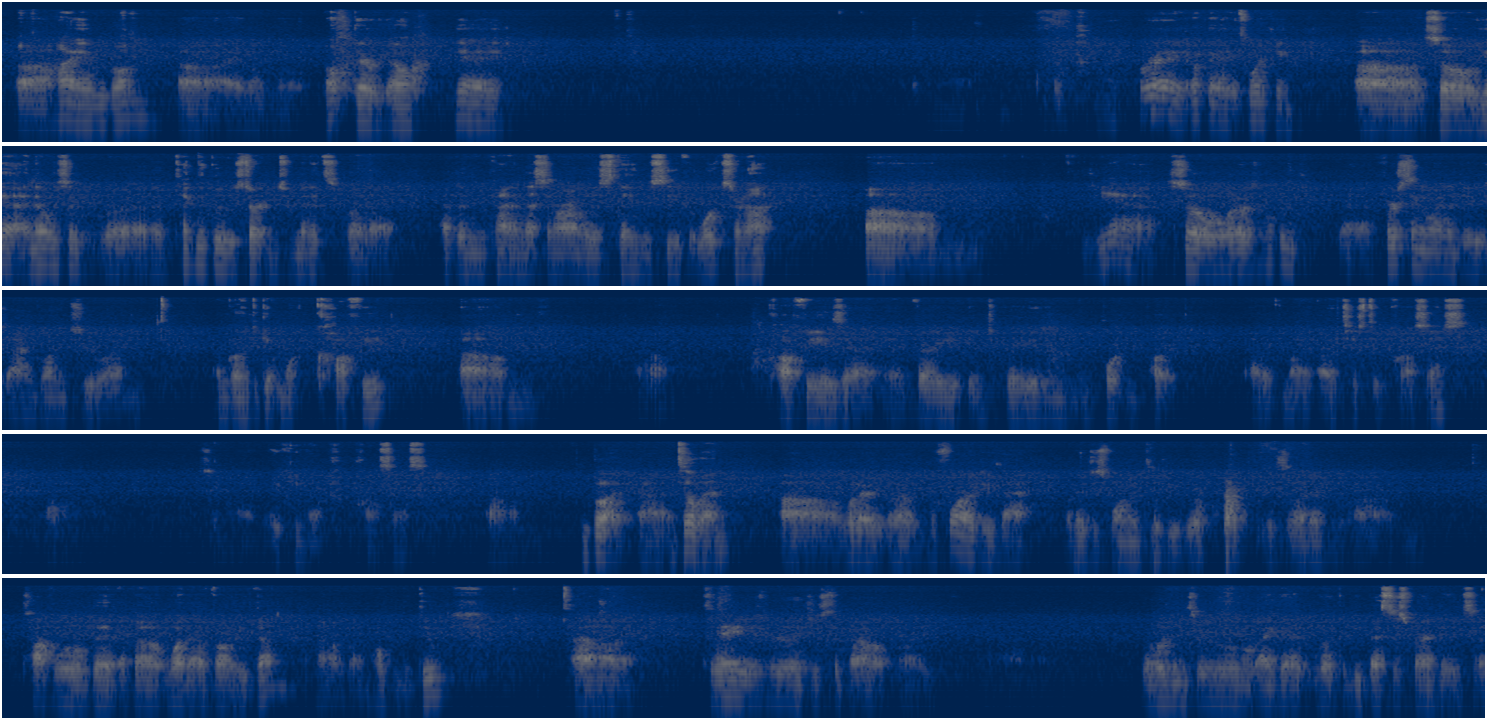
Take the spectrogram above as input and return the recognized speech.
Uh, hi everyone. Uh, I don't know. Oh, there we go. Yay. Hooray! Okay, it's working. Uh, so yeah, I know we said uh, technically we start in two minutes, but uh, I've been kind of messing around with this thing to see if it works or not. Um, yeah. So what I was hoping, uh, first thing I'm going to do is I'm going to um, I'm going to get more coffee. Um, coffee is a, a very integrated and important part of my artistic process. Uh, so my waking up process. Um, but uh, until then, uh, what I uh, before I do that, what I just wanted to do real quick is let every, um, talk a little bit about what I've already done, uh, what I'm hoping to do. Uh, today is really just about like we're living through, I guess, what could be best described as,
